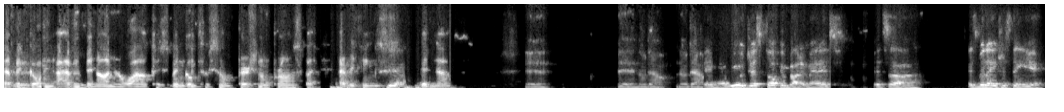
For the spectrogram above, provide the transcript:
I've been going. I haven't been on in a while because I've been going through some personal problems, but everything's yeah. good now. Yeah, yeah, no doubt, no doubt. Yeah, man, we were just talking about it, man. It's it's uh, it's been an interesting year.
